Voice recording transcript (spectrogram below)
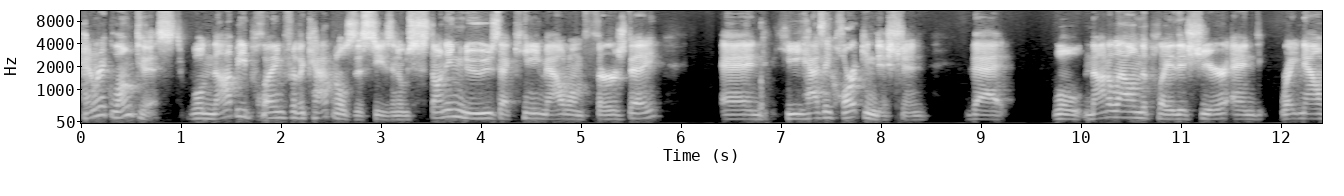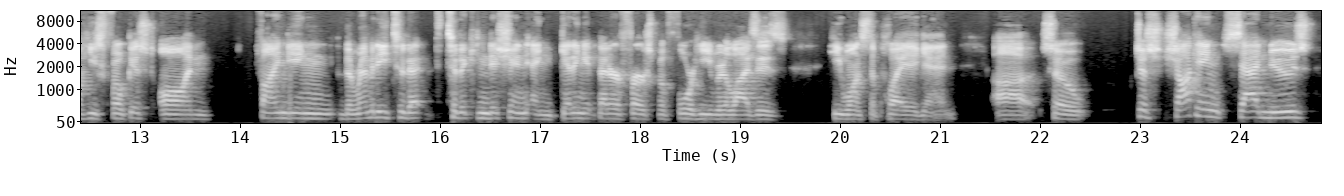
Henrik Lundqvist will not be playing for the Capitals this season. It was stunning news that came out on Thursday, and he has a heart condition that will not allow him to play this year. And right now, he's focused on finding the remedy to that to the condition and getting it better first before he realizes he wants to play again. Uh, so, just shocking, sad news.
